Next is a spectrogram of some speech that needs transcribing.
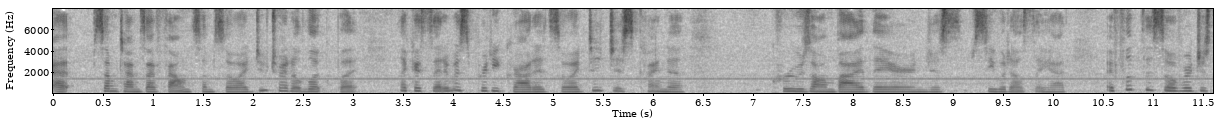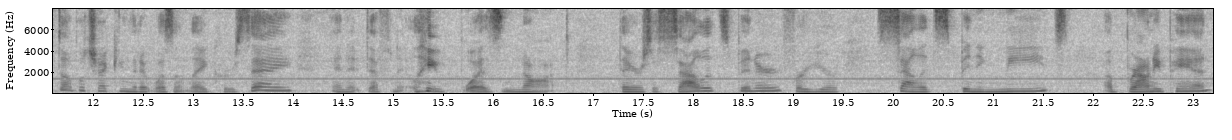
At sometimes I've found some, so I do try to look, but like I said, it was pretty crowded, so I did just kind of cruise on by there and just see what else they had. I flipped this over just double checking that it wasn't Le Creuset, and it definitely was not. There's a salad spinner for your salad spinning needs, a brownie pan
